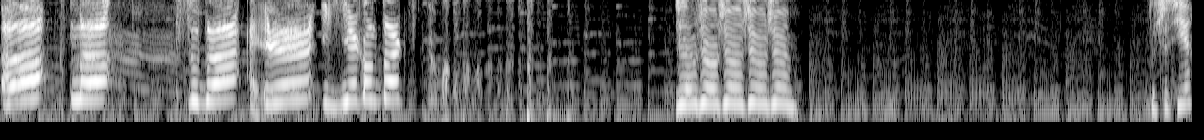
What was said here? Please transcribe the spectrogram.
А! На! Сюда! Е, Є контакт! Живем, живем, живем, живем, живем. Тут щось є?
